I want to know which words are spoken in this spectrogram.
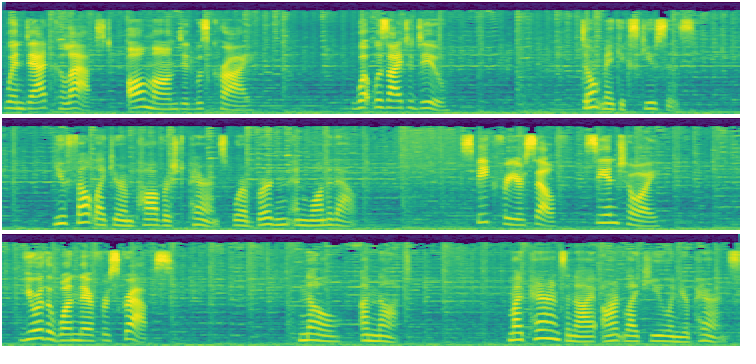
When dad collapsed, all mom did was cry. What was I to do? Don't make excuses. You felt like your impoverished parents were a burden and wanted out. Speak for yourself, Siyeon Choi. You're the one there for scraps. No, I'm not. My parents and I aren't like you and your parents,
